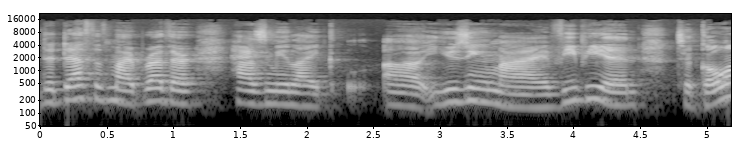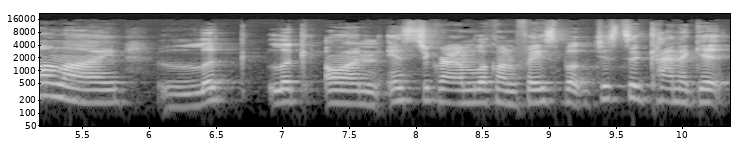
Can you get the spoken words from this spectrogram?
the death of my brother has me like uh, using my VPN to go online, look look on Instagram, look on Facebook, just to kind of get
